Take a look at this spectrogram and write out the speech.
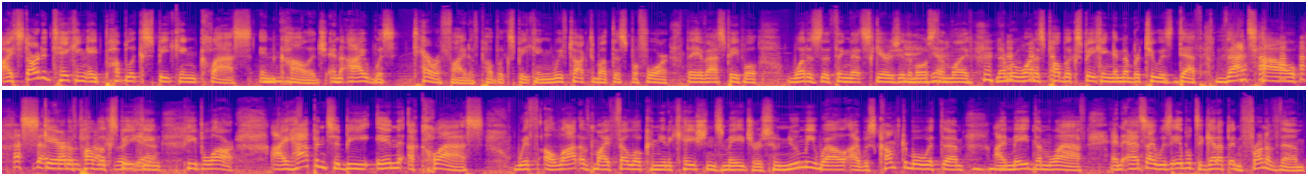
I started taking a public speaking class in college, and I was terrified of public speaking. We've talked about this before. They have asked people, What is the thing that scares you the most in life? Number one is public speaking, and number two is death. That's how scared how of public it- yeah. speaking people are. I happened to be in a class with a lot of my fellow communications majors who knew me well. I was comfortable with them. I made them laugh. And as I was able to get up in front of them,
